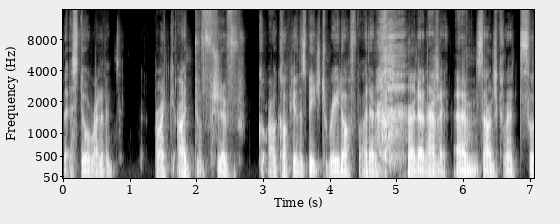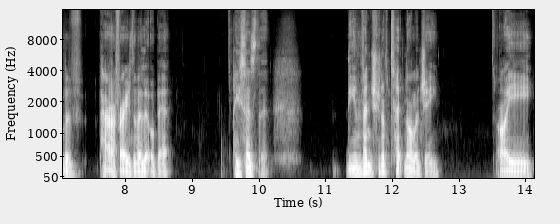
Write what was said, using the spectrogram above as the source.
that are still relevant. I I should have got a copy of the speech to read off, but I don't I don't have it. Um, so I'm just going to sort of paraphrase them a little bit. He says that the invention of technology, i.e.,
